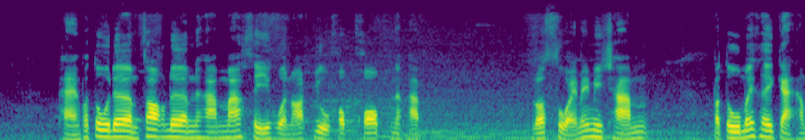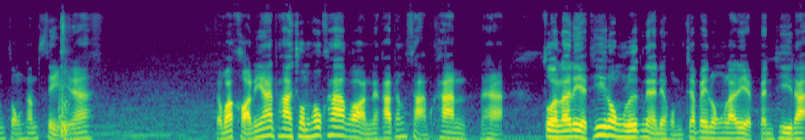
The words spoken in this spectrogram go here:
ๆ แผงประตูเดิมซอกเดิมนะครับมาร์กสีหัวน็อตอยู่ครบๆนะครับรถสวยไม่มีช้ำประตูไม่เคยแกะทำทรงทำสีนะ แต่ว่าขออนุญาตพาชมคร่าวๆก่อนนะครับทั้ง 3 คันนะฮะส่วนรายละเอียดที่ลงลึกเนี่ยเดี๋ยวผมจะไปลงรายละเอียดเป็นทีละ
